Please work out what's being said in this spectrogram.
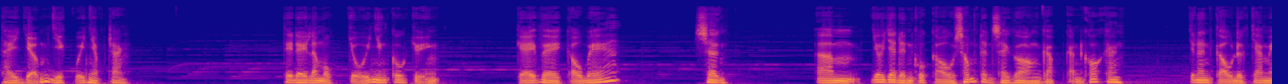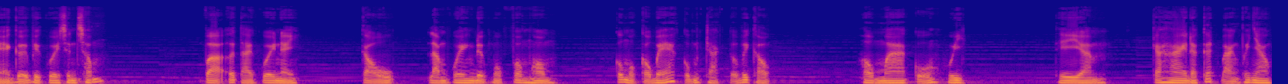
Thầy dởm diệt quỷ nhập trăng. Thì đây là một chuỗi những câu chuyện kể về cậu bé Sơn. À, Do gia đình của cậu sống trên Sài Gòn gặp cảnh khó khăn Cho nên cậu được cha mẹ gửi về quê sinh sống. Và ở tại quê này Cậu làm quen được một phong hồn Của một cậu bé cũng trạc tuổi với cậu Hồn ma của Huy. Thì à, cả hai đã kết bạn với nhau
